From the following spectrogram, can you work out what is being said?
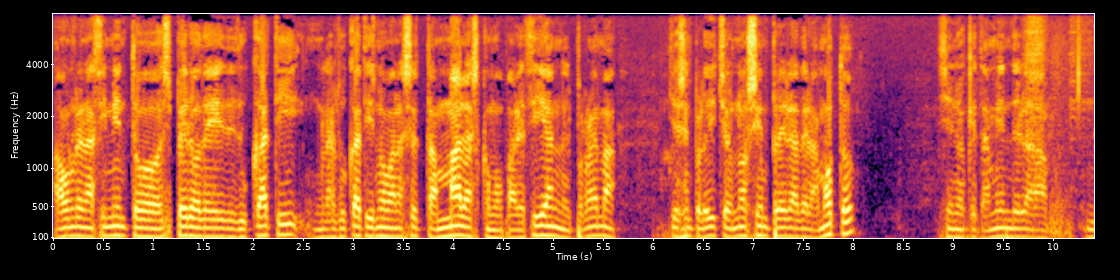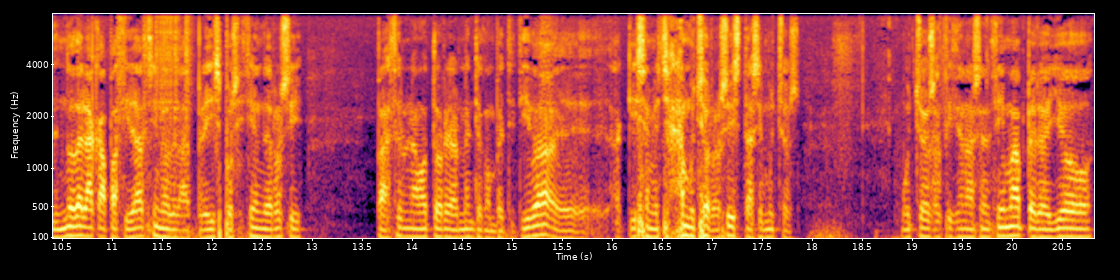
a un renacimiento, espero, de, de Ducati. Las Ducatis no van a ser tan malas como parecían. El problema, yo siempre lo he dicho, no siempre era de la moto, sino que también de la, no de la capacidad, sino de la predisposición de Rossi para hacer una moto realmente competitiva. Eh, aquí se me echarán muchos rosistas y muchos muchos aficionados encima, pero yo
